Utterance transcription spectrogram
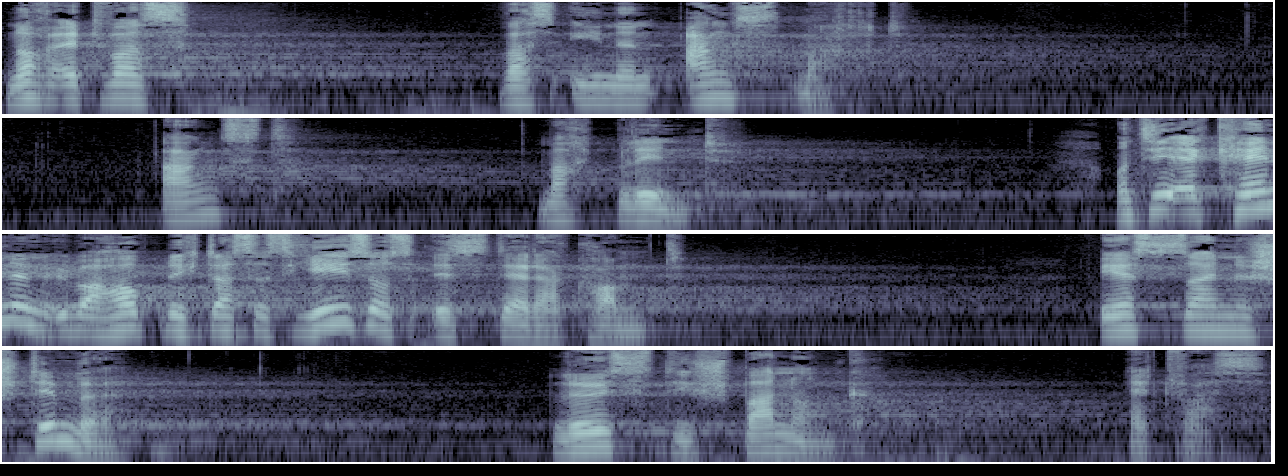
noch etwas, was ihnen Angst macht. Angst macht blind. Und sie erkennen überhaupt nicht, dass es Jesus ist, der da kommt. Erst seine Stimme löst die Spannung etwas.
